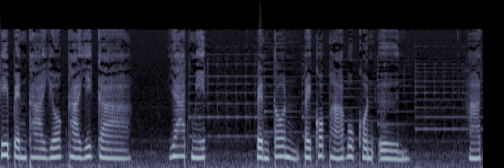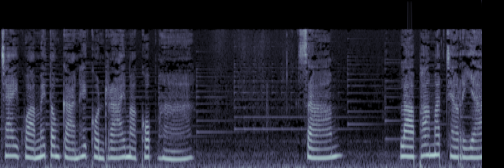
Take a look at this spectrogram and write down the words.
ที่เป็นทายกทายิกา ญาติมิตร เป็นต้นไปคบหาบุคคลอื่น หาใช่ความไม่ต้องการให้คนร้ายมาคบหา 3. ลาภมัชริยะ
